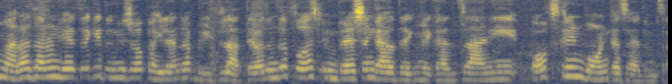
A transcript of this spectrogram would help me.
मला जाणून घ्यायचं आहे की तुम्ही जेव्हा पहिल्यांदा भेटला तेव्हा तुमचं फर्स्ट इम्प्रेशन काय होतं एकमेकांचं आणि ऑफ स्क्रीन बॉन्ड कसा आहे तुमचा?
